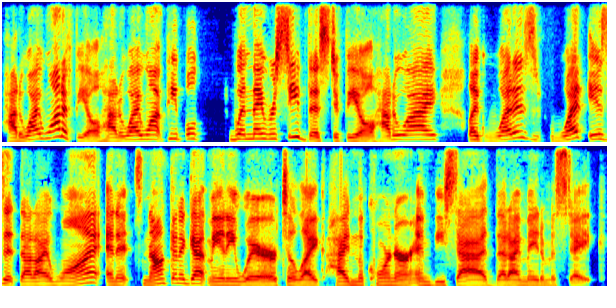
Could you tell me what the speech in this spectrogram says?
how do I want to feel? How do I want people when they receive this to feel how do i like what is what is it that i want and it's not going to get me anywhere to like hide in the corner and be sad that i made a mistake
